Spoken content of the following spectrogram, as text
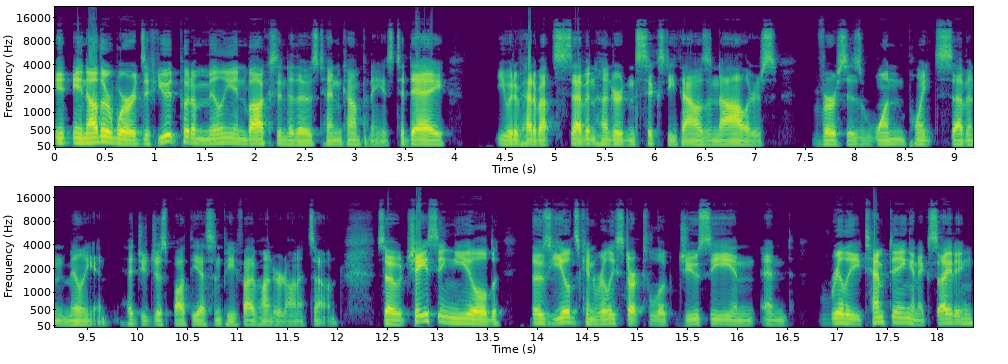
In, in other words, if you had put a million bucks into those 10 companies today, you would have had about $760,000 versus 1.7 million had you just bought the S&P 500 on its own. So chasing yield, those yields can really start to look juicy and and really tempting and exciting,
